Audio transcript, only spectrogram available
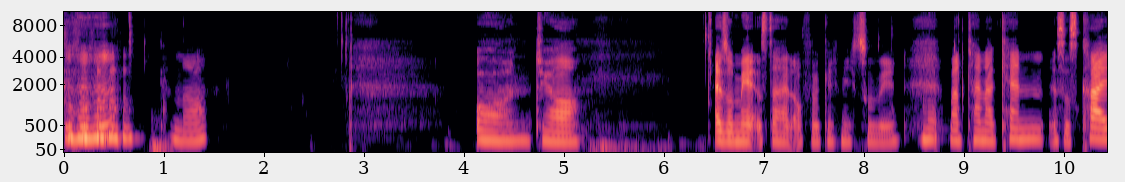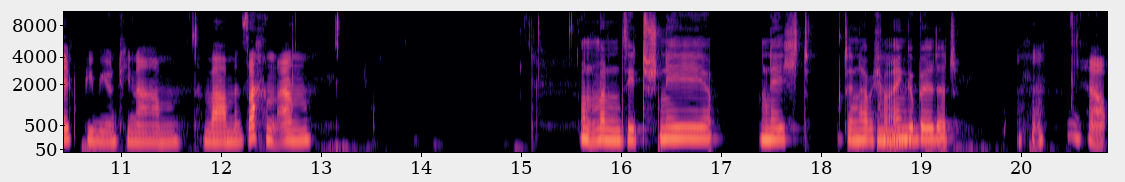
Mhm. Genau. Und ja. Also mehr ist da halt auch wirklich nicht zu sehen. Nee. Man kann erkennen, es ist kalt. Bibi und Tina haben warme Sachen an. Und man sieht Schnee nicht. Den habe ich mir Mhm. eingebildet. Ja.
